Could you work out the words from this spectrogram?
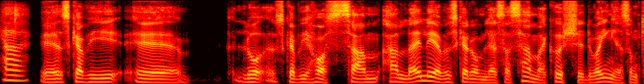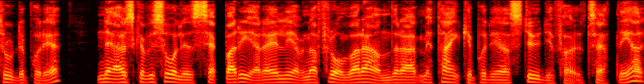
ja. Eh, ska, vi, eh, ska vi ha sam, alla elever ska de läsa samma kurser? Det var ingen som trodde på det. När ska vi således separera eleverna från varandra med tanke på deras studieförutsättningar?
